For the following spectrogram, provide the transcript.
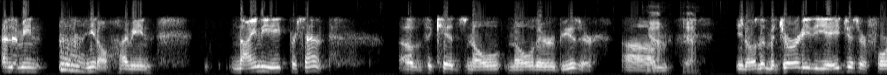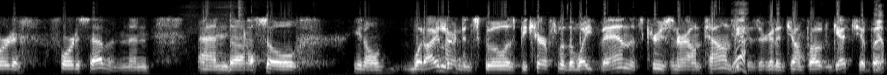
And I mean, you know, I mean, ninety-eight percent of the kids know know their abuser. Um, yeah. You know, the majority of the ages are four to four to seven, and and uh, so. You know what I learned in school is be careful of the white van that's cruising around town Yeah. because they're going to jump out and get you. But Yep.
